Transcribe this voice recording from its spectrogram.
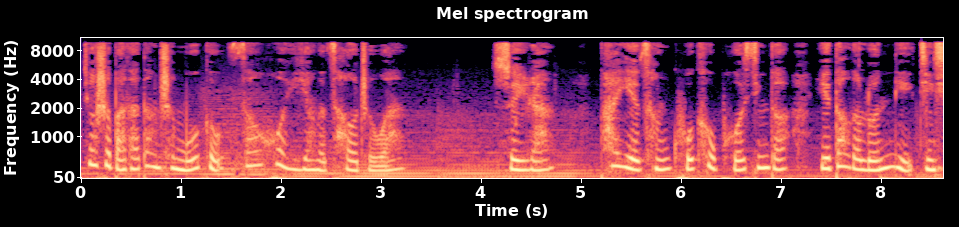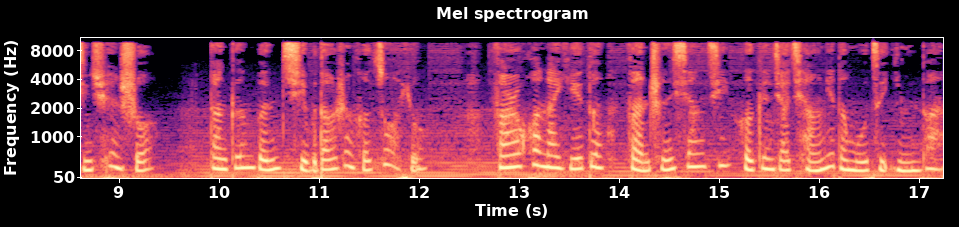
就是把他当成母狗骚货一样的操着玩。虽然他也曾苦口婆心的以道德伦理进行劝说，但根本起不到任何作用，反而换来一顿反唇相讥和更加强烈的母子淫乱。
